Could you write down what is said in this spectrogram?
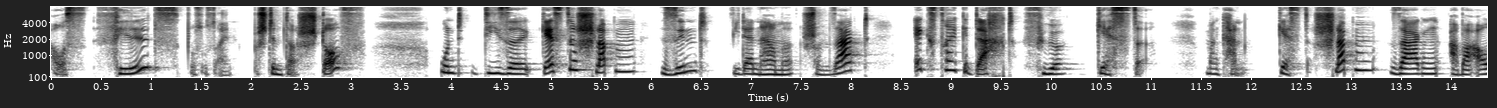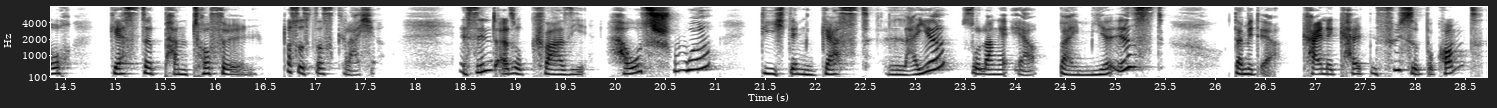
aus Filz, das ist ein bestimmter Stoff. Und diese Gästeschlappen sind, wie der Name schon sagt, extra gedacht für Gäste. Man kann Gästeschlappen sagen, aber auch Gästepantoffeln. Das ist das gleiche. Es sind also quasi Hausschuhe, die ich dem Gast leihe, solange er bei mir ist, damit er keine kalten Füße bekommt.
